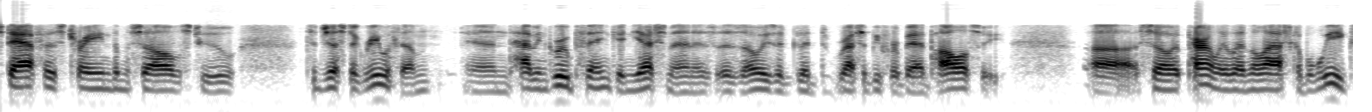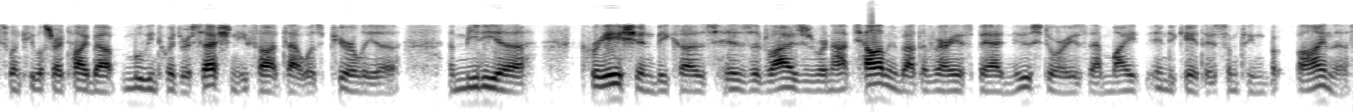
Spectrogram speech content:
staff has trained themselves to to just agree with him. And having groupthink and yes men is, is always a good recipe for bad policy. Uh, so apparently, in the last couple of weeks, when people started talking about moving towards recession, he thought that was purely a, a media creation because his advisors were not telling him about the various bad news stories that might indicate there's something behind this.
